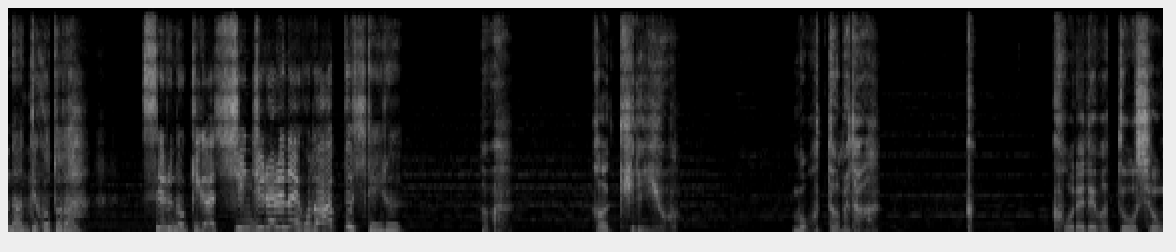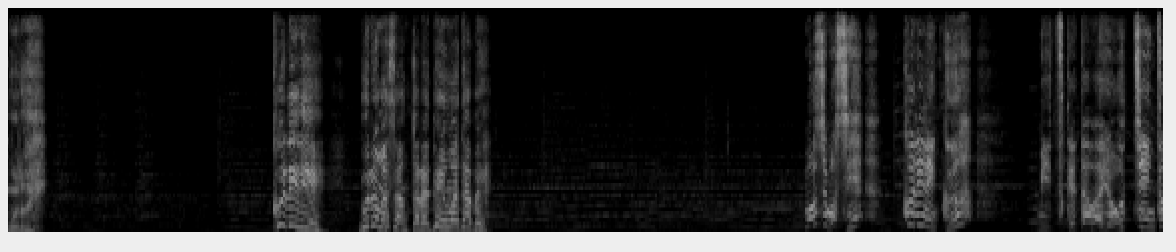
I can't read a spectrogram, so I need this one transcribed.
なんてことだセルの気が信じられないほどアップしているはっきり言おうもうダメだここれではどうしようもない。クリリンブルマさんから電話だべ。もしもしクリリンくん？見つけたわよ人造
